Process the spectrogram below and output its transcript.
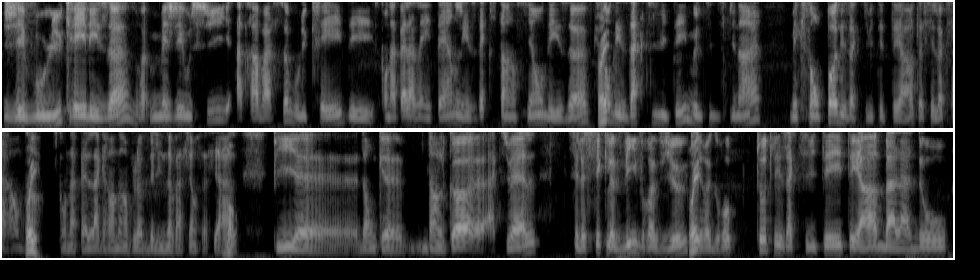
j'ai voulu créer des œuvres, mais j'ai aussi, à travers ça, voulu créer des, ce qu'on appelle à l'interne les extensions des œuvres, qui sont des activités multidisciplinaires mais qui sont pas des activités de théâtre. C'est là que ça rentre dans ce qu'on appelle la grande enveloppe de l'innovation sociale. Puis, euh, donc, euh, dans le cas euh, actuel, c'est le cycle Vivre Vieux qui regroupe toutes les activités, théâtre, balado,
